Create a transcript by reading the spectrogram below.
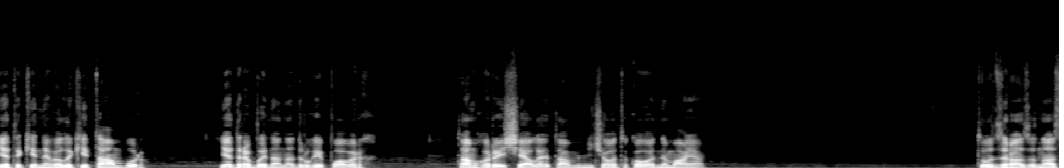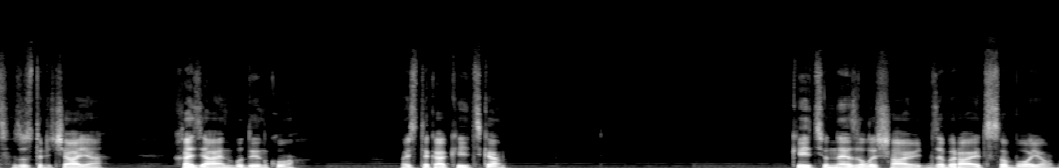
є такий невеликий тамбур, є драбина на другий поверх. Там горище, але там нічого такого немає. Тут зразу нас зустрічає хазяїн будинку. Ось така кицька. Кицю не залишають, забирають з собою.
